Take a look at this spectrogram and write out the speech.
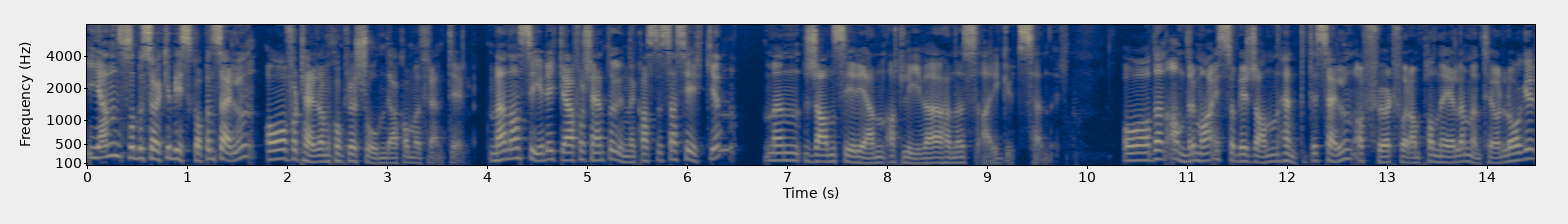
Igjen så besøker biskopen cellen og forteller om konklusjonen de har kommet frem til. Men han sier det ikke er for sent å underkaste seg kirken, men Jeanne sier igjen at livet hennes er i Guds hender. Og den 2. mai så blir Jeanne hentet til cellen og ført foran panelet med teologer,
